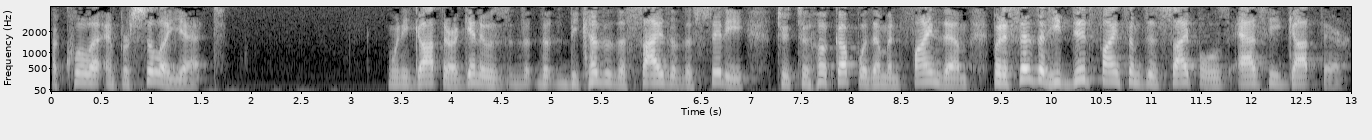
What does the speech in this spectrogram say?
Aquila and Priscilla yet when he got there. Again, it was the, the, because of the size of the city to, to hook up with them and find them. But it says that he did find some disciples as he got there.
